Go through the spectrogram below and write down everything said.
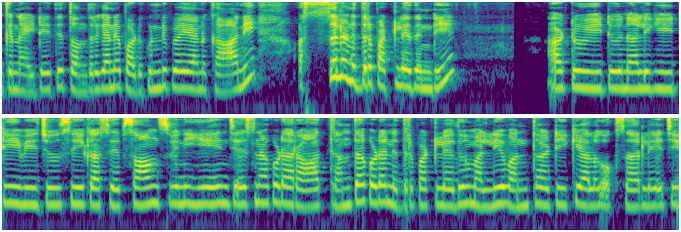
ఇంకా నైట్ అయితే తొందరగానే పడుకుండిపోయాను కానీ అస్సలు నిద్ర పట్టలేదండి. అటు ఇటు నలిగి టీవీ చూసి కాసేపు సాంగ్స్ విని ఏం చేసినా కూడా రాత్రంతా కూడా నిద్రపట్టలేదు మళ్ళీ వన్ థర్టీకి అలాగ ఒకసారి లేచి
